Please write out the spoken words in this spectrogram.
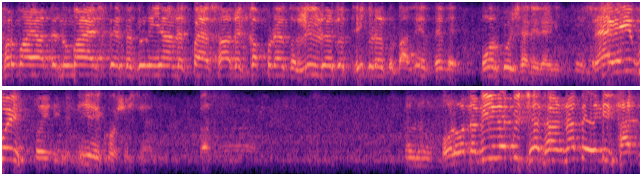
فرمایا تے نمائش تے تے دنیا نے پیسہ دے کپڑے تو لیڑے تو ٹھیکڑے تو بس اتنے دے اور کوئی شہ نہیں رہنی۔ رہ گئی کوئی؟ کوئی نہیں۔ یہ کوشش ہے۔ بس۔ ہوں وہ نبی دے پیچھے سن نہ تو ایڈی سچ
